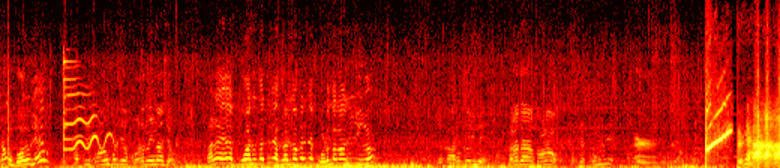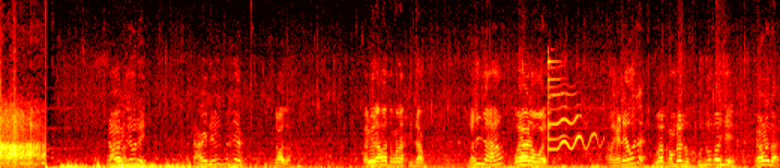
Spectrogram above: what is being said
તો બોલું લે આટલી કોણ ઉપર છે. ઘોડો નહીં નાખ્યો અરે પોતા પોસ હતા તે ખર્ચો કરી દે. ઘોડો ના લાવી કાઢું કરી દે. હવે તારો તોણો. કે. તમે રાખો, તમારા ખીજામ પછી જા ઓય, હેડો, ઓય. હેડે એવું છે? ઓય કમ્પ્લેટ ખુદવું પડશે. હેડો તાર.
